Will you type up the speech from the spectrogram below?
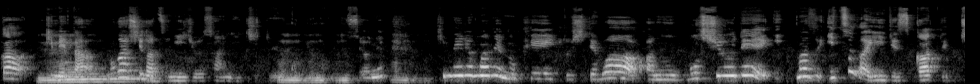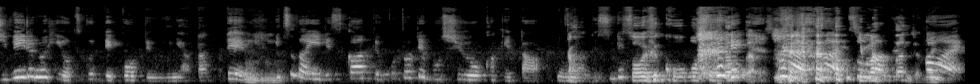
か決めたのが4月23日ということなんですよね。うん決めるまでの経緯としてはあの募集でいまずいつがいいですかって地ビールの日を作っていこうっていうふうにあたって、うんうん。いつがいいですかっていうことで募集をかけたようなんですね。そういう公募制だったんですね。はい。はい。決まったんじゃない、はい。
